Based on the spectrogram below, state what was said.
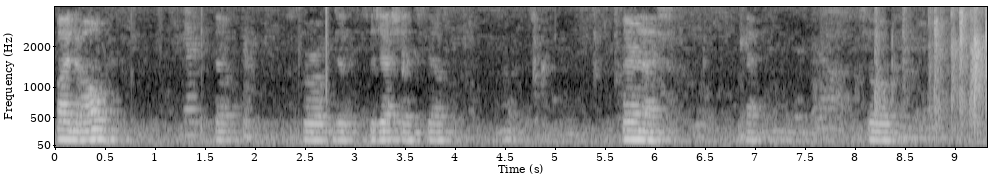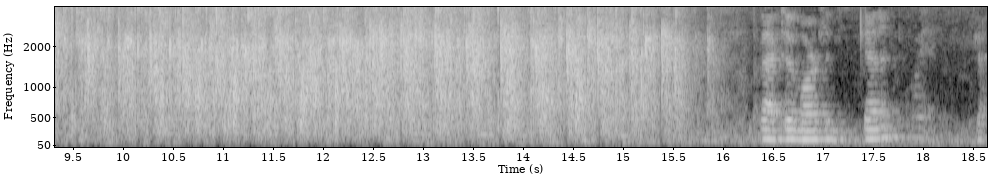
find a home. Yeah. Yeah. So we're open to suggestions, yeah. Very nice. Okay. So. back to Mark and Cannon? Okay.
